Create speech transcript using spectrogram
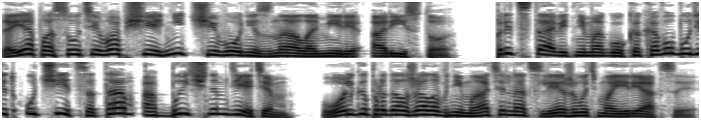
Да я, по сути, вообще ничего не знал о мире Аристо. Представить не могу, каково будет учиться там обычным детям. Ольга продолжала внимательно отслеживать мои реакции.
